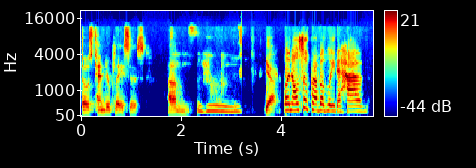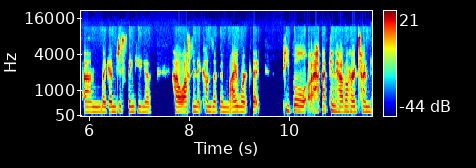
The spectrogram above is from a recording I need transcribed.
those tender places. Um, mm-hmm. Yeah. Well, and also probably to have um, like I'm just thinking of how often it comes up in my work that people can have a hard time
